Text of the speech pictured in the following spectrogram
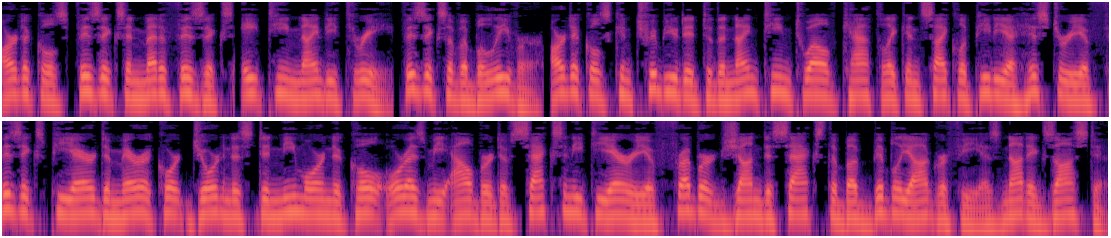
articles Physics and Metaphysics 1893 Physics of a Believer articles contributed to the 1912 Catholic Encyclopedia History of Physics Pierre de Maricourt Jordanus de Nemours Nicole Oresme Albert of Saxony Thierry of Freiburg Jean de Saxe The above bibliography is not exhaustive.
